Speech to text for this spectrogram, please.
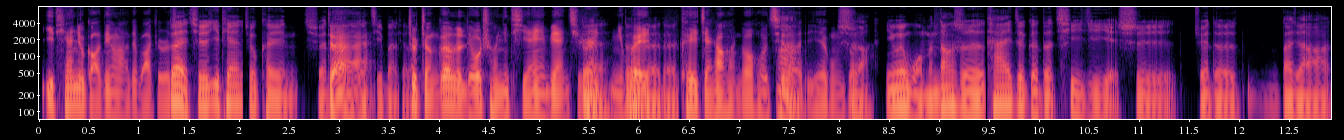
一天就搞定了，对吧？就是对，其实一天就可以学到一个基本的，就整个的流程你体验一遍，其实你会对对可以减少很多后期的啊一些工作。是啊，因为我们当时开这个的契机也是觉得大家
